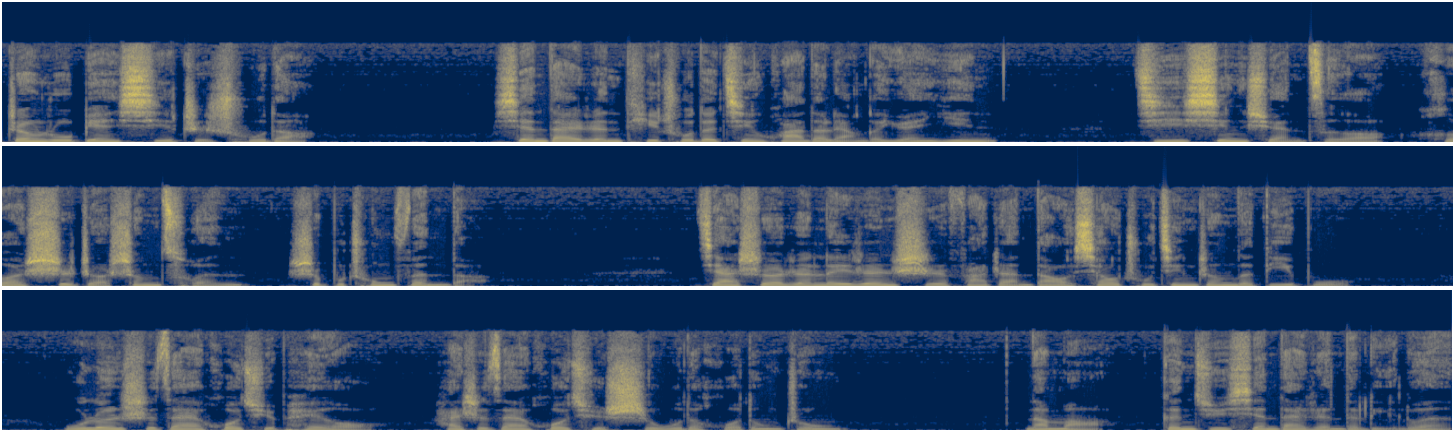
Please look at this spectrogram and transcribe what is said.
正如卞喜指出的，现代人提出的进化的两个原因，即性选择和适者生存，是不充分的，假设人类认识发展到消除竞争的地步，无论是在获取配偶还是在获取食物的活动中，那么根据现代人的理论，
